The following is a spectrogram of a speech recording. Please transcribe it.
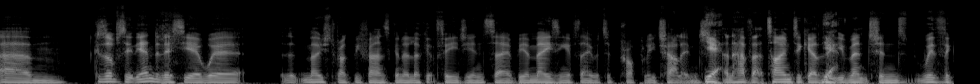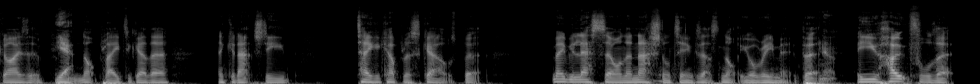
um, because obviously at the end of this year, we're that most rugby fans are going to look at Fiji and say it'd be amazing if they were to properly challenge Yeah. and have that time together Yeah. that you've mentioned with the guys that have Yeah. not played together and can actually take a couple of scalps, but maybe less so on the national team because that's not your remit. But No. are you hopeful that,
